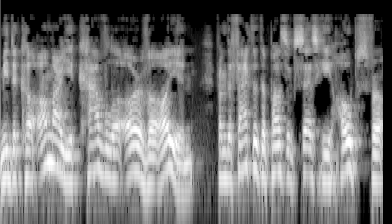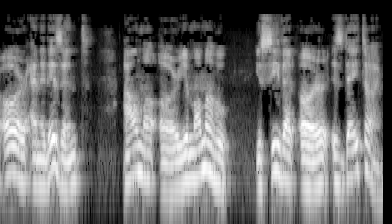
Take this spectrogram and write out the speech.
Midaka Omar Yikav la'or va'oyin from the fact that the pasuk says he hopes for or and it isn't, alma or yamamahu. You see that or is daytime.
